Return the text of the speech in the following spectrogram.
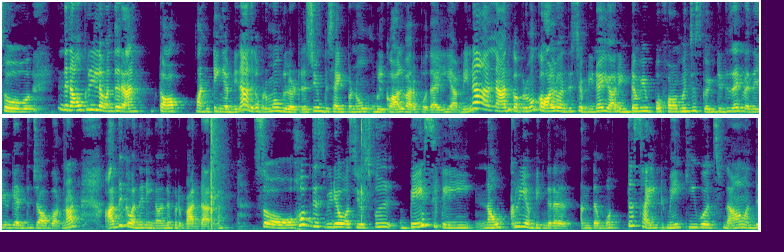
so இந்த நௌக்ரியில் வந்து ரேங்க் டாப் பண்ணிட்டீங்க அப்படின்னா அதுக்கப்புறமா உங்களோட ரெசியூம் டிசைட் பண்ணும் உங்களுக்கு கால் வரப்போதா இல்லையா அப்படின்னா அதுக்கப்புறமா கால் வந்துச்சு அப்படின்னா your interview performance is going to decide whether you get the job or not அதுக்கு வந்து நீங்கள் வந்து ப்ரிப்பேர்டாக இருங்க so hope this video was useful basically Naukri அப்படிங்கிற அந்த மொத்த சைட்டுமே கீவேர்ட்ஸ் தான் வந்து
